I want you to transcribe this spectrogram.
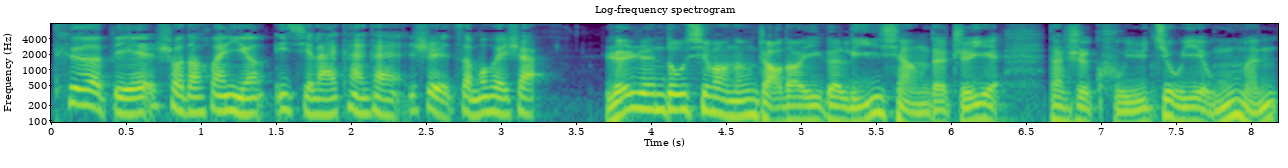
特别受到欢迎。一起来看看是怎么回事儿。人人都希望能找到一个理想的职业，但是苦于就业无门。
